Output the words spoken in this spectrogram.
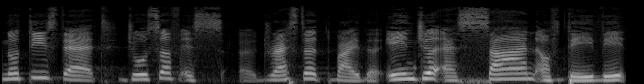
Notice that Joseph is addressed by the angel as son of David,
